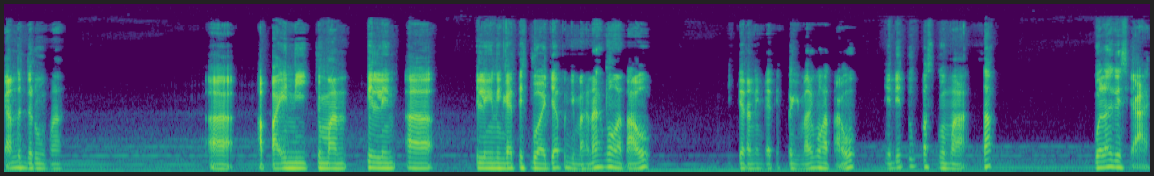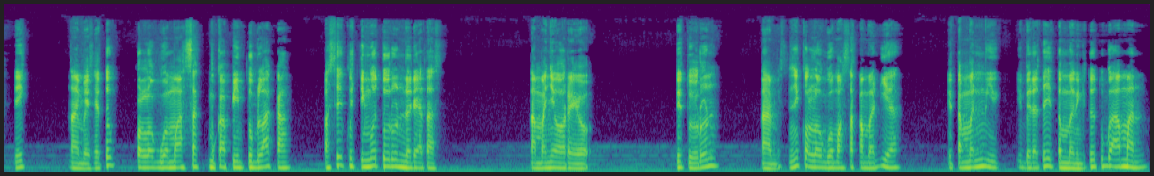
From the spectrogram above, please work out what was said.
kan ada rumah. Eh, apa ini cuman feeling eh, feeling negatif gua aja apa gimana? Gua nggak tahu. Pikiran negatif apa gimana? Gua nggak tahu. Jadi tuh pas gua masak gua lagi sih asik. Nah biasanya tuh kalau gua masak buka pintu belakang pasti kucing gua turun dari atas. Namanya Oreo. Dia turun. Nah biasanya kalau gua masak sama dia ditemenin ibaratnya ditemenin gitu tuh gua aman.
